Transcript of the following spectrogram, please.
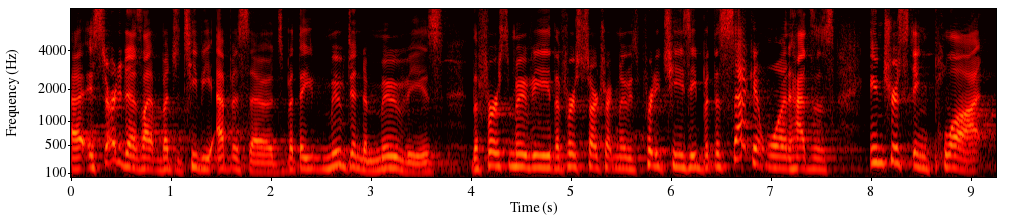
Uh, it started as like a bunch of TV episodes, but they moved into movies. The first movie, the first Star Trek movie, is pretty cheesy, but the second one has this interesting plot.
